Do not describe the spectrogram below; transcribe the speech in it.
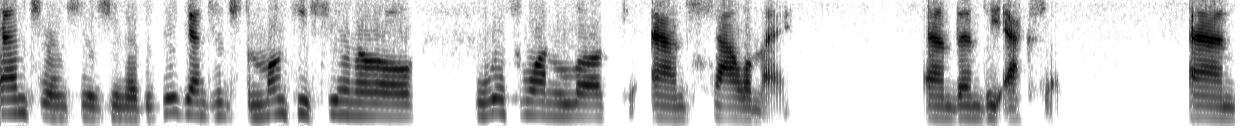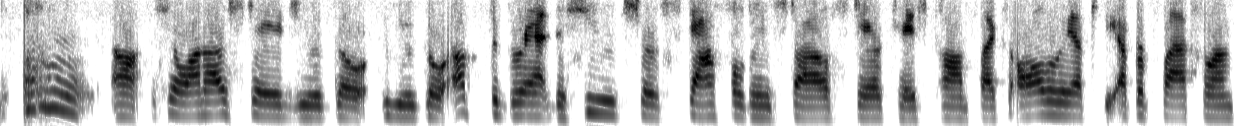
entrances, you know, the big entrance, the monkey funeral, with one look, and Salome, and then the exit. And uh, so on our stage, you would go you would go up the grand, the huge sort of scaffolding style staircase complex, all the way up to the upper platform.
